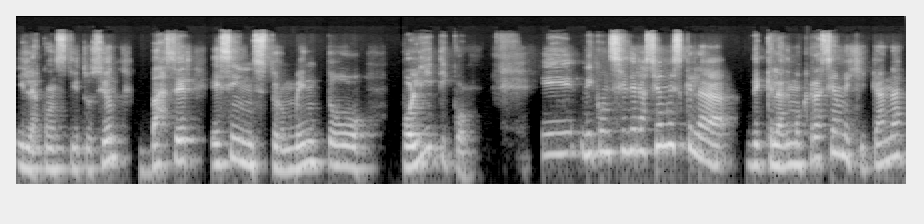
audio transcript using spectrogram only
y la constitución va a ser ese instrumento político eh, mi consideración es que la, democracia mexicana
